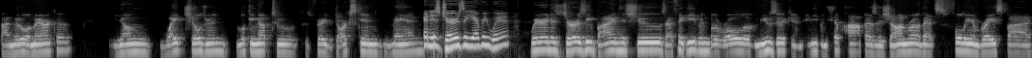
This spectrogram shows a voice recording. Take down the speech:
by middle America, young white children looking up to this very dark skinned man. And his jersey everywhere. Wearing his jersey, buying his shoes. I think even the role of music and, even hip hop as a genre that's fully embraced by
